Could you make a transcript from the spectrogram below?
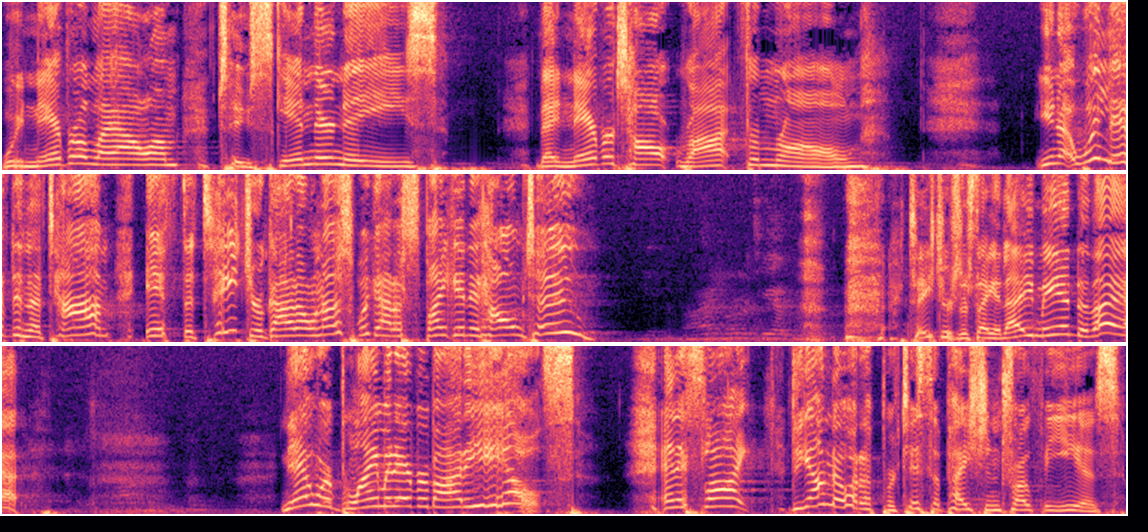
We never allow them to skin their knees. They never taught right from wrong. You know, we lived in a time, if the teacher got on us, we got a spanking at home too. Teachers are saying amen to that. Now we're blaming everybody else. And it's like, do y'all know what a participation trophy is?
